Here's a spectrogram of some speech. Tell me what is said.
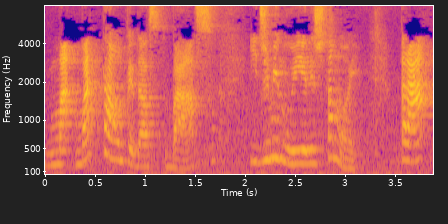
matar um pedaço do baço e diminuir ele de tamanho. Para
